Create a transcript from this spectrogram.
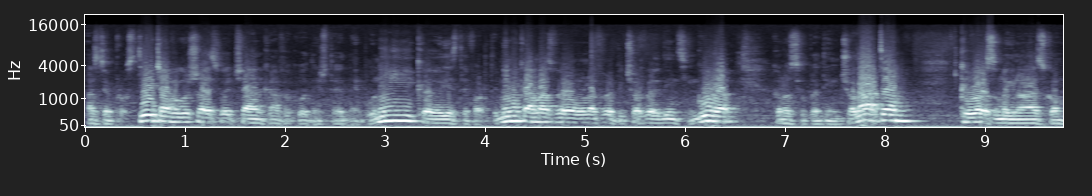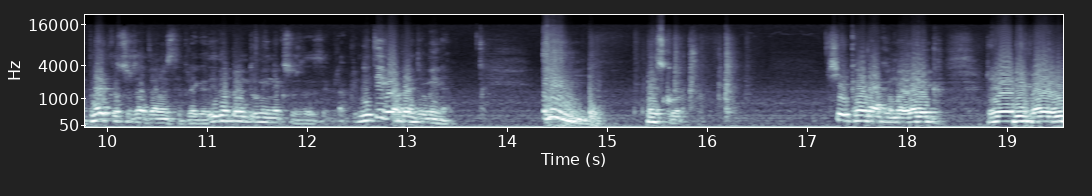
Asta e prostie ce am făcut 16 ani, că am făcut niște nebunii, că este foarte bine că am luat fără una fără picior, fără dinți în gură, că nu o să plătim niciodată, că vreau să mă ignorați complet, că societatea nu este pregătită pentru mine, că societatea este prea primitivă pentru mine. Pe scurt. Și că dacă mă leg de nivelul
